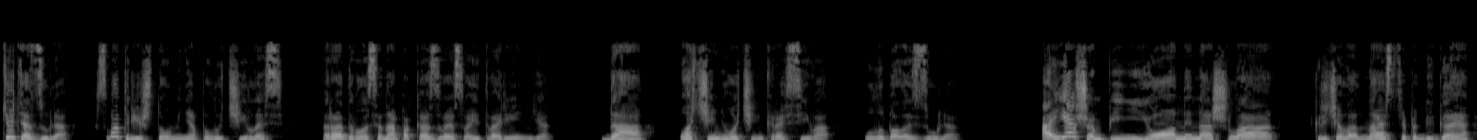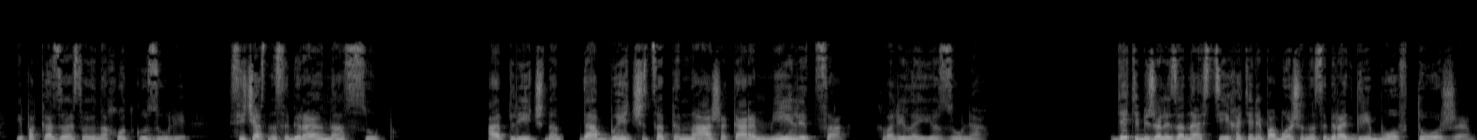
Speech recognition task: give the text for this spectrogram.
Тетя Зуля, смотри, что у меня получилось, радовалась она, показывая свои творения. Да, очень-очень красиво, улыбалась Зуля. А я шампиньоны нашла, кричала Настя, подбегая и показывая свою находку Зуле. Сейчас насобираю на суп. Отлично, добытчица ты наша, кормилица, хвалила ее Зуля. Дети бежали за Настей и хотели побольше насобирать грибов тоже.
